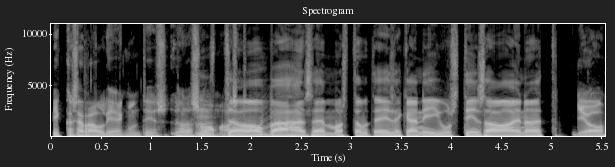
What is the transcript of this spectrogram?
Pikkasen ralli englantia siellä suomalaista. Se on vähän semmoista, mutta ei sekään niin justiinsa aina. Että Joo.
